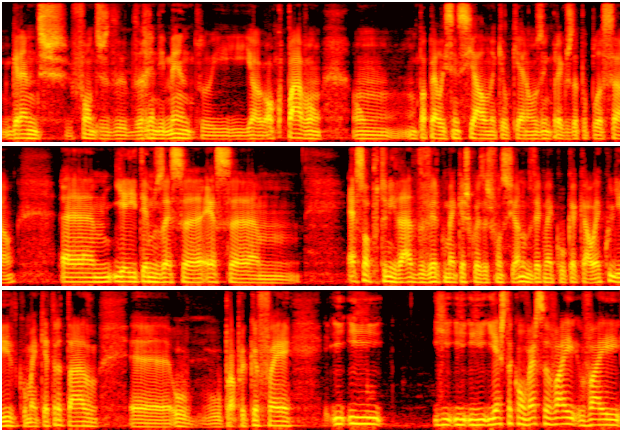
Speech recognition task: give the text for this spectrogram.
grandes fontes de, de rendimento e, e ocupavam um, um, papel essencial naquilo que eram os empregos da população. Um, e aí temos essa, essa, um, essa oportunidade de ver como é que as coisas funcionam, de ver como é que o cacau é colhido, como é que é tratado, uh, o, o, próprio café. E, e, e, esta conversa vai, vai,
